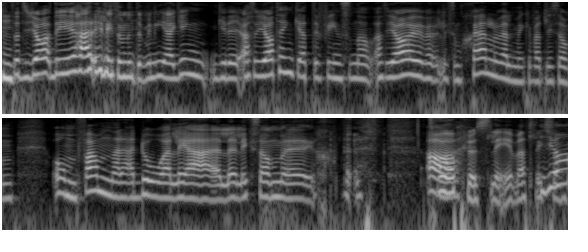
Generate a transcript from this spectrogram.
så att jag, det här är liksom inte min egen grej. Alltså jag tänker att det finns någon, alltså jag är liksom själv väldigt mycket för att liksom omfamna det här dåliga eller liksom eh, Två plus-livet liksom. Ja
